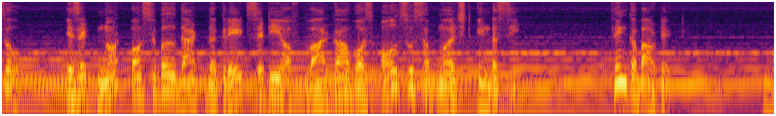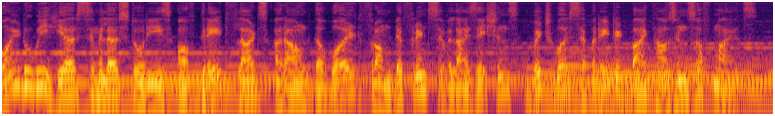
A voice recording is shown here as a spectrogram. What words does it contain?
So, is it not possible that the great city of Dwarka was also submerged in the sea? Think about it. Why do we hear similar stories of great floods around the world from different civilizations which were separated by thousands of miles?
